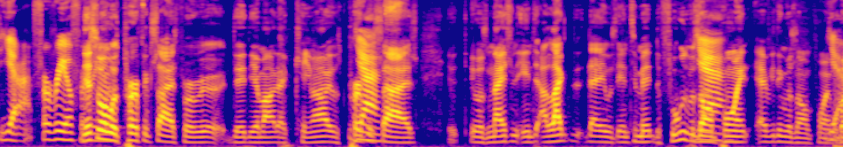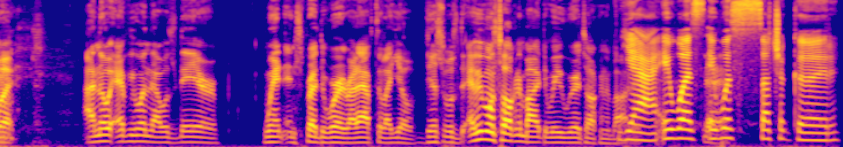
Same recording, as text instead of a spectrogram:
yeah, for real. For this real. one was perfect size for the, the amount that came out. It was perfect Yes. size. It, it was nice and I liked that it was intimate. The food was Yeah. on point. Everything was on point. Yeah. But I know everyone that was there went and spread the word right after. Like, yo, this was everyone's talking about it the way we were talking about it. Yeah, it was Yeah. it was such a good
